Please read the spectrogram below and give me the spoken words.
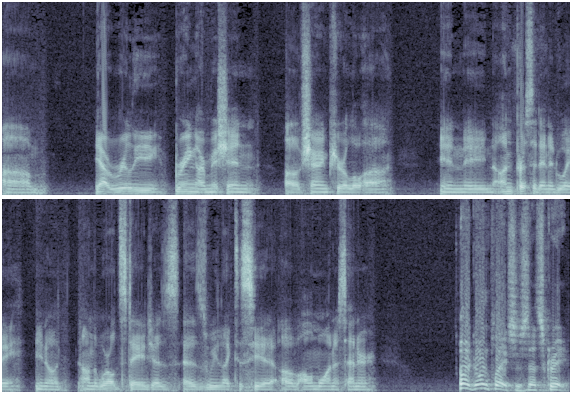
um, yeah, really bring our mission of sharing pure aloha in an unprecedented way, you know, on the world stage, as as we like to see it, of Ala Moana Center. Oh, going places. That's great.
